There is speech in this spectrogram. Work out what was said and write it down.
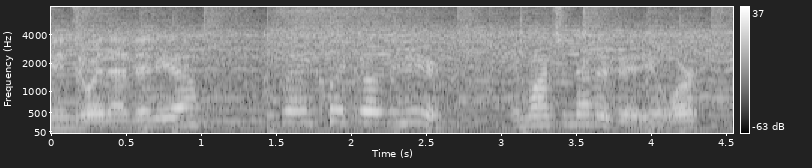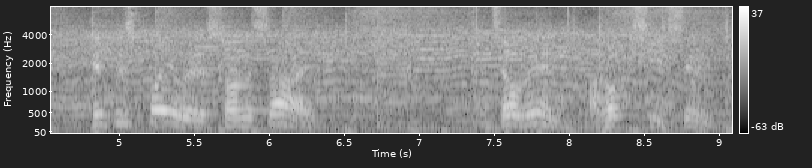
You enjoy that video? Well, then click over here and watch another video or hit this playlist on the side. Until then, I hope to see you soon.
